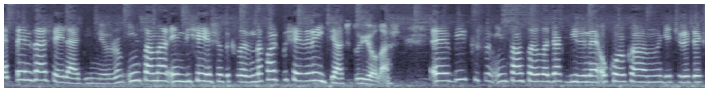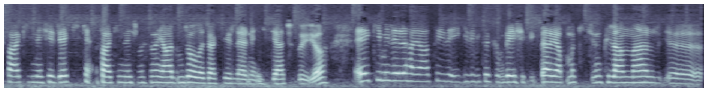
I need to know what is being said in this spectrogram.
hep benzer şeyler dinliyorum. İnsanlar endişe yaşadıklarında farklı şeylere ihtiyaç duyuyorlar. Ee, bir kısım insan sarılacak birine, o korku anını geçirecek, sakinleşecek, sakinleşmesine yardımcı olacak birilerine ihtiyaç duyuyor. Ee, kimileri hayatıyla ilgili bir takım değişiklikler yapmak için planlar e,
